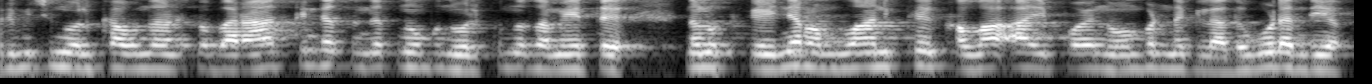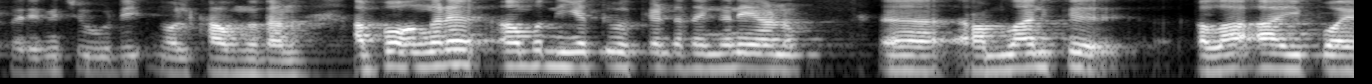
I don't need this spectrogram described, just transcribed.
ഒരുമിച്ച് നോൽക്കാവുന്നതാണ്. ഇപ്പൊ ബറാത്തിന്റെ സുന്നത്ത് നോമ്പ് നോൽക്കുന്ന സമയത്ത് നമുക്ക് കഴിഞ്ഞ റംസാനിക്ക് ഖല ആയി പോയ നോമ്പുണ്ടെങ്കിൽ അതുകൂടെ എന്ത് ചെയ്യാം? ഒരുമിച്ച് കൂടി നോൽക്കാവുന്നതാണ്. അപ്പോൾ അങ്ങനെ ആകുമ്പോൾ നീയത്ത് വെക്കേണ്ടത് എങ്ങനെയാണ്? ആഹ് കള ആയി പോയ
